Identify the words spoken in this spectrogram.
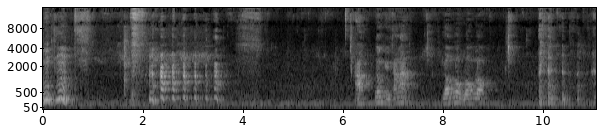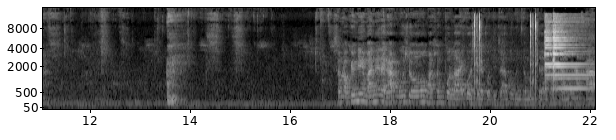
อืมอืมเอาลูกอยู่ข้างล่าง ลงลูกลงลงสำหรับคลิปนี้วันนี้แหละครับคุณผู้ชมมาชมกดไลค์ กดแชร์ กดติดตามเพื่อเป็นกำลังใจให้ทางนี้นะครั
